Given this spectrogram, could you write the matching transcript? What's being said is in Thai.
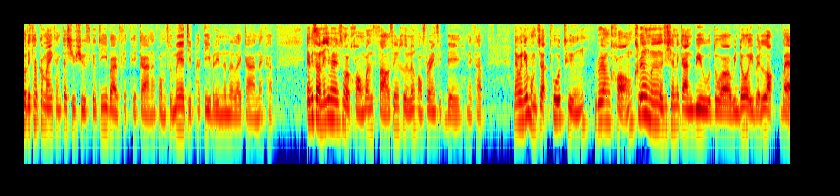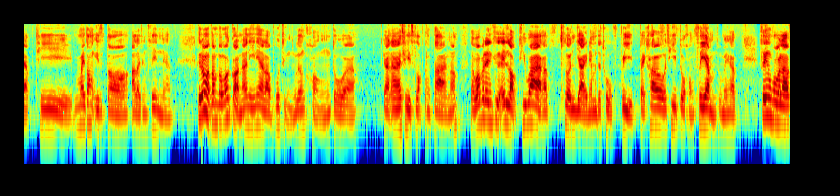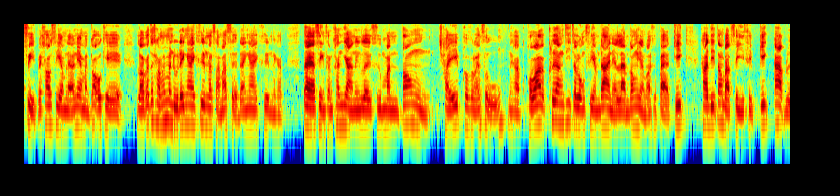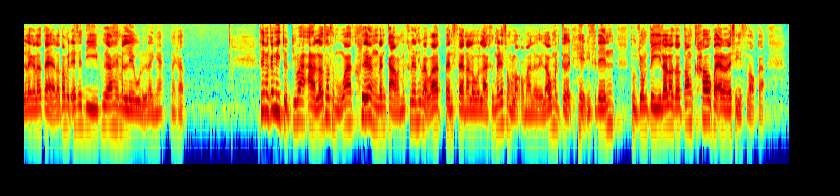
สวัสดีครับกับไมค์ครั้งกับชิวชิวสกิลตี้บายเซกเพกานะผมสุมเมธจิตพักดีประดินดำเนินรายการนะครับ เอพิโซดนี้จะเป็นเอพิโซดของวันเสาร์ซึ่งคือเรื่องของ Forensic Day นะครับ ในวันนี้ผมจะพูดถึงเรื่องของเครื่องมือที่ใช้ในการวิวตัว Windows Event Log แบบที่ไม่ต้อง install อะไรทั้งสิ้นนะครับ คือต้องบอกตามตรงว่าก่อนหน้านี้เนี่ยเราพูดถึงเรื่องของตัว การ analysis log ต่างๆเนาะแต่ว่าประเด็นคือไอ้ log ที่ว่าครับ ส่วนใหญ่เนี่ยมันจะถูก feed ไปเข้าที่ตัวของ SIEM ถูกไหมครับ ซึ่งพอเวลา feed ไปเข้า SIEM แล้วเนี่ยมันก็โอเค เราก็จะทำให้มันดูได้ง่ายขึ้น มันสามารถ search ได้ง่ายขึ้นนะครับ แต่สิ่งสำคัญอย่างหนึ่งเลยคือมันต้องใช้ performance สูงนะครับ เพราะว่าเครื่องที่จะลง SIEM ได้เนี่ยแรมต้องอย่างน้อยคือ8กิกฮาร์ดดิสก์ต้องแบบ40กิก up หรืออะไรก็แล้วแต่ เราต้องเป็น SSD เพื่อให้มันเร็วหรืออะไรเงี้ยนะครับ ซึ่งมันก็มีจุดที่ว่าอ้าวแล้วถ้าสมมุติว่าเครื่องดังกล่าวมันเป็นเครื่องที่แบบว่าเป็น stand alone ล่ะ คือไม่ได้ส่ง log ออกมาเลย แล้วมันเกิดเหตุ incident ถูกโจมตีแล้วเราจะต้องเข้าไป analysis หลอกอะ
